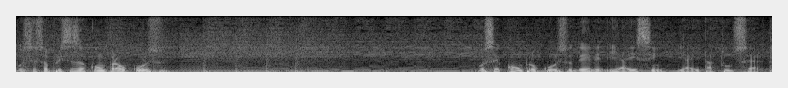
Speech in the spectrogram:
Você só precisa comprar o curso. Você compra o curso dele e aí sim, e aí tá tudo certo.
